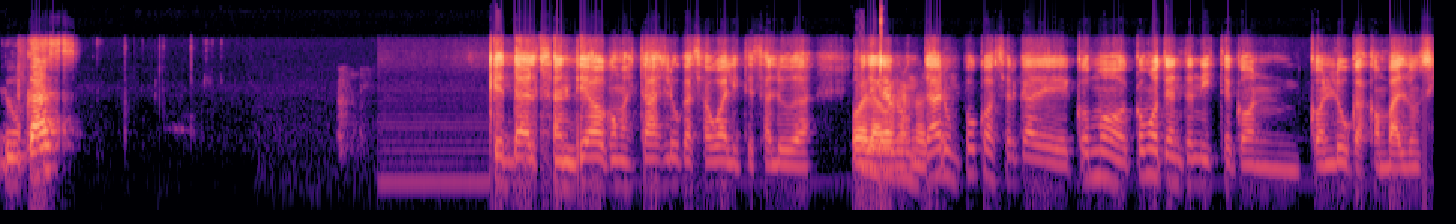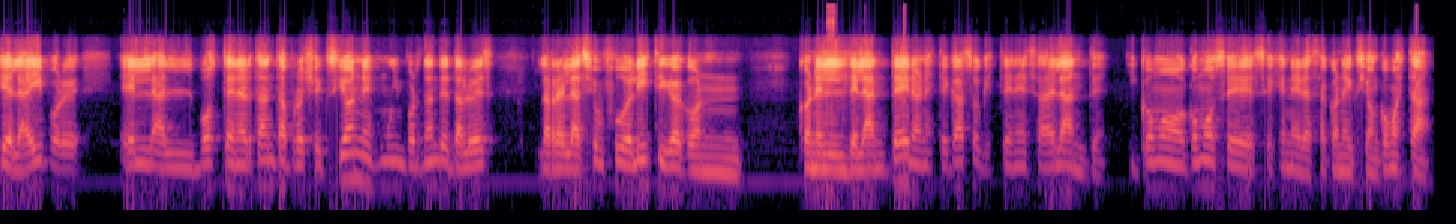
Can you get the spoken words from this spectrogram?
Lucas. ¿Qué tal, Santiago? ¿Cómo estás? Lucas Aguali te saluda. Yo Hola, te quería preguntar noches. un poco acerca de cómo, cómo te entendiste con, con Lucas, con Valdunciel ahí, porque él, al vos tener tanta proyección, es muy importante tal vez la relación futbolística con, con el delantero, en este caso, que tenés adelante. ¿Y cómo, cómo se, se genera esa conexión? ¿Cómo está?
